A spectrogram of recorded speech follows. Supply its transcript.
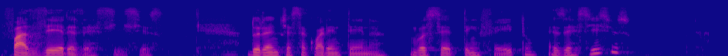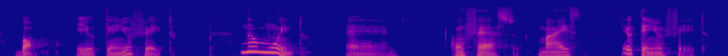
fazer exercícios. Durante essa quarentena, você tem feito exercícios? Bom, eu tenho feito. Não muito, é, confesso, mas eu tenho feito.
